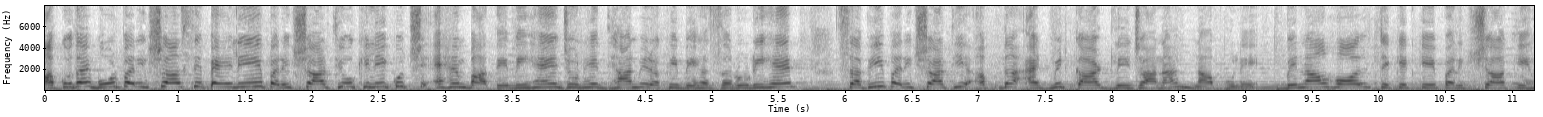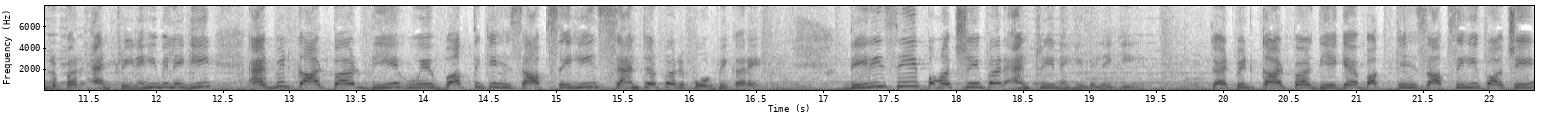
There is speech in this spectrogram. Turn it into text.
आपको बताएँ, बोर्ड परीक्षा से पहले परीक्षार्थियों के लिए कुछ अहम बातें भी हैं, जो उन्हें ध्यान में रखनी बेहद ज़रूरी है। सभी परीक्षार्थी अपना एडमिट कार्ड ले जाना ना भूलें। बिना हॉल टिकट के परीक्षा केंद्र पर एंट्री नहीं मिलेगी। एडमिट कार्ड पर दिए हुए वक्त के हिसाब से ही सेंटर पर रिपोर्ट भी करें। देरी से पहुँचने पर एंट्री नहीं मिलेगी। तो एडमिट कार्ड पर दिए गए वक्त के हिसाब से ही पहुँचे।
